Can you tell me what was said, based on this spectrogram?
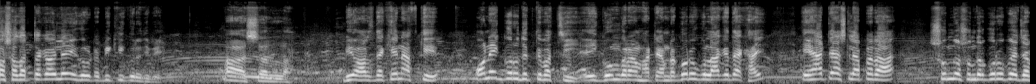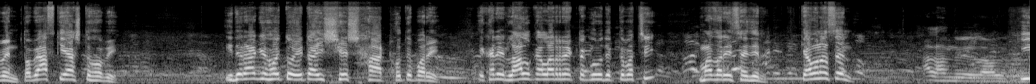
দশ হাজার টাকা হলে এই গরুটা বিক্রি করে দিবে। মাশাল্লাহ বিহার দেখেন আজকে অনেক গরু দেখতে পাচ্ছি। এই গোমগ্রাম হাটে আমরা গরুগুলো আগে দেখাই। এই হাটে আসলে আপনারা সুন্দর সুন্দর গরু পেয়ে যাবেন তবে আজকে আসতে হবে। ঈদের আগে হয়তো এটাই শেষ হাট হতে পারে। এখানে লাল কালারের একটা গরু দেখতে পাচ্ছি মাঝারি সাইজের। কেমন আছেন? আলহামদুলিল্লাহ কি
